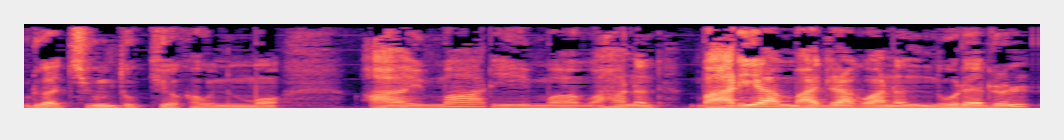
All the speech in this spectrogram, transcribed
우리가 지금도 기억하고 있는 뭐 아이 마리 마 하는 마리아 마리라고 하는 노래를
